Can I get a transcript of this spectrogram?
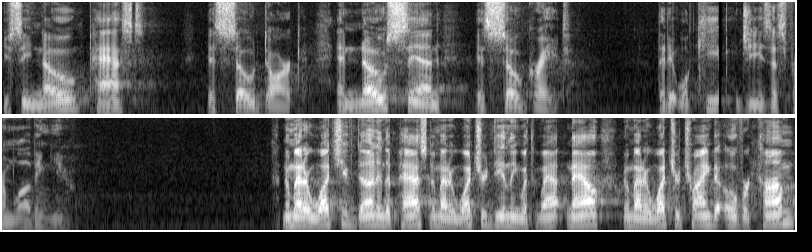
You see, no past is so dark, and no sin is so great that it will keep Jesus from loving you. No matter what you've done in the past, no matter what you're dealing with now, no matter what you're trying to overcome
